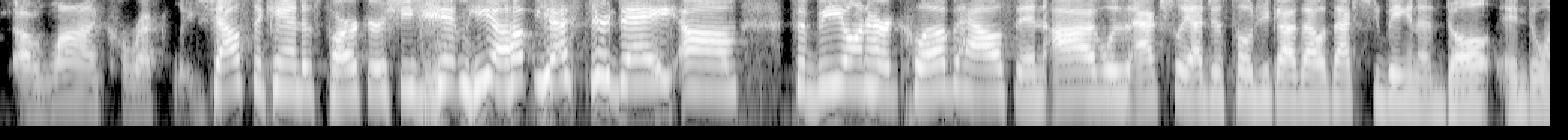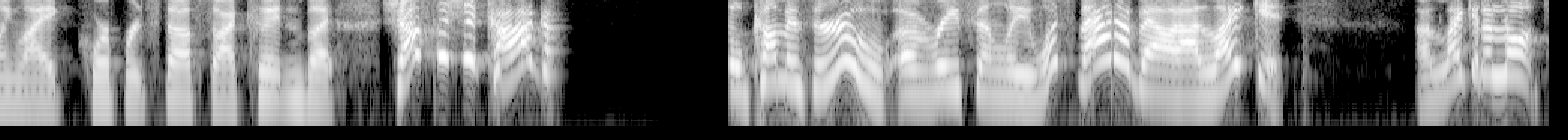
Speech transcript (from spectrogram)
align correctly. Shouts to Candace Parker. She hit me up yesterday um to be on her clubhouse, and I was actually I just told you guys I was actually being an adult and doing like corporate stuff, so I couldn't. But shouts to Chicago coming through uh, recently. What's that about? I like it. I like it a lot.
